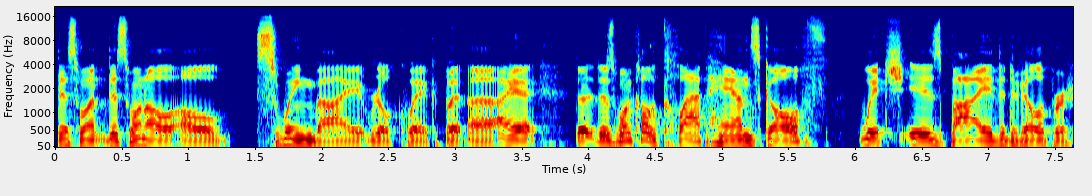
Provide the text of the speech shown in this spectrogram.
This one this one I'll I'll swing by real quick. But uh, I uh, there, there's one called Clap Hands Golf. Which is by the developer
